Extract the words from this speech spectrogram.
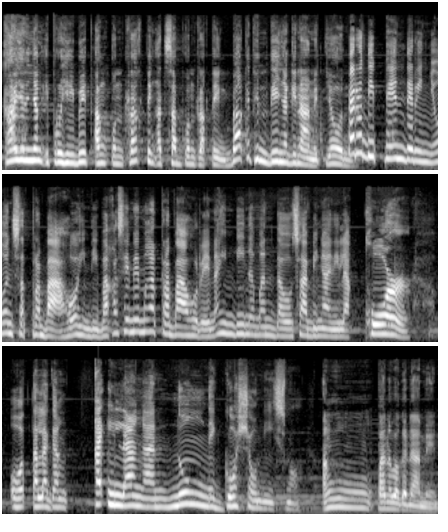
kaya niyang i-prohibit ang contracting at subcontracting. Bakit hindi niya ginamit yon? Pero depende rin yon sa trabaho, hindi ba? Kasi may mga trabaho rin na hindi naman daw, sabi nga nila, core o talagang kailangan nung negosyo mismo. Ang panawagan namin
